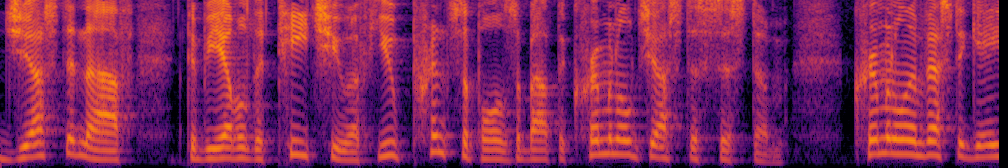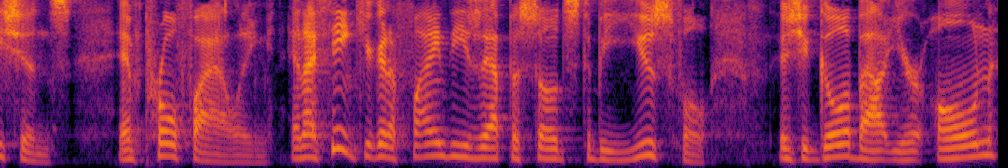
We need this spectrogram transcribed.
just enough to be able to teach you a few principles about the criminal justice system, criminal investigations, and profiling. And I think you're going to find these episodes to be useful as you go about your own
